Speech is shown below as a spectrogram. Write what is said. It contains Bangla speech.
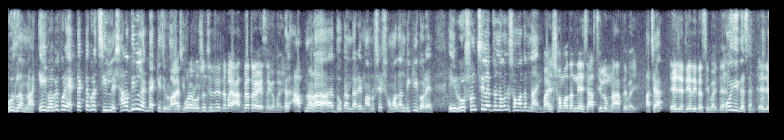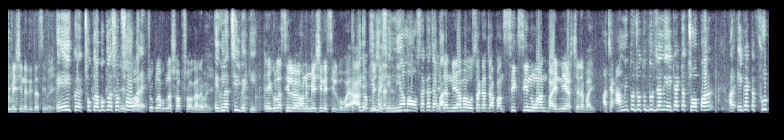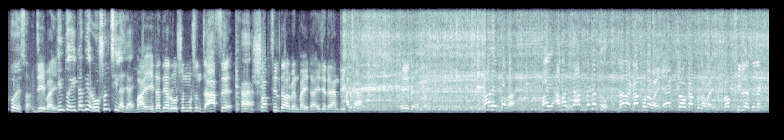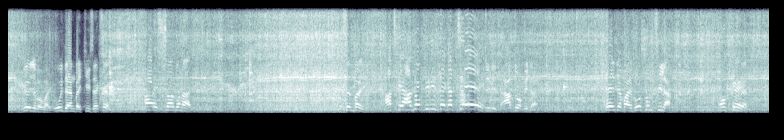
বুঝলাম না এইভাবে করে একটা একটা করে ছিললে সারা দিন লাগবে এক কেজি রসুন ভাই পুরো রসুন ছিল দিতে ভাই হাত ব্যথা হয়ে গেছে ভাই। তাহলে আপনারা দোকানদারে মানুষের সমাধান বিক্রি করেন। এই রসুন ছিলার জন্য কোনো সমাধান নাই? ভাই সমাধান নিয়ে আর ছিলাম না হাতে ভাই। আচ্ছা। এই যে দিয়ে দিতেছি ভাই দেখ। কই দিতেছেন? এই যে মেশিনে দিতেছি ভাই। এই ছোকলা বোকলা সব সহকারে? চুকলা বুকলা সব সহকারে ভাই। এগুলা ছিলবে কি? এইগুলা সিলবে মানে মেশিনে সিলবো ভাই। আজব কি মেশিন নিয়ামা ওসাকা জাপান? এটা Niyama Osaka Japan six in one by নিয়ে আসছে রে ভাই। আচ্ছা আমি তো যতদূর জানি এটা একটা চপার। আর এটা একটা ফুড প্রসেসর জি ভাই। কিন্তু এটা দিয়ে রসুন ছিলা যায়। ভাই এটা দিয়ে রসুন মসুন যা আছে হ্যাঁ। সব ছিলতে পারবেন ভাই এটা। এই যে দেখেন। আচ্ছা। এই দেখেন ভাই। আরে বাবা। ভাই আবার কাটবে না তো? না না কাটবো না ভাই। একটাও কাটবো না ভাই। সব ছিলা ছিলা কি হয়ে যাবে ভাই? ওই দেখেন ভাই কি দেখছেন? আরে সর্বনাশ। দেখছেন ভাই? আজকে আজব জিনিস দেখাচ্ছে। জিনিস আজব এটা। এই যে ভাই রসুন ছিলা। ওকে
